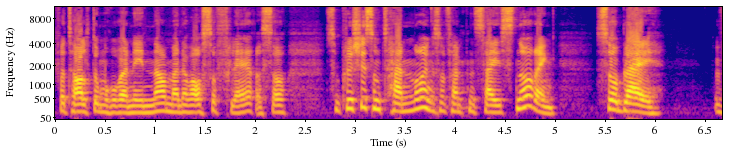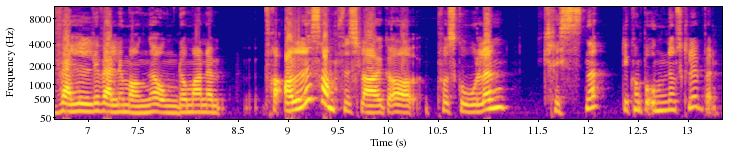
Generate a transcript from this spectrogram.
Fortalte om hun venninna, men det var også flere. Så, så plutselig som tenåring, som 15-16-åring, så ble veldig, veldig mange av ungdommene fra alle samfunnslag og på skolen kristne. De kom på ungdomsklubben.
